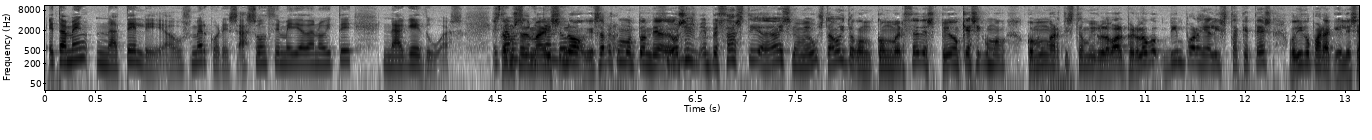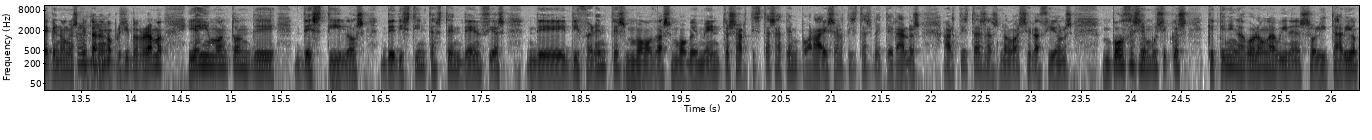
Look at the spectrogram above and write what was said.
e tamén na tele aos mércores ás 11 media da noite na G2 estamos ademais, no, sabes que un montón de... Sí. Oxe, empezaste, ademais, que me gusta moito, con, con Mercedes Peón, que é así como, como un artista moi global, pero logo vin por aí a lista que tes, o digo para que les, eh, que non escoitaron uh -huh. ao principio do programa, e hai un montón de, de estilos, de distintas tendencias, de diferentes modas, movimentos, artistas atemporais, artistas veteranos, artistas das novas xeracións, voces e músicos que teñen agora unha vida en solitario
